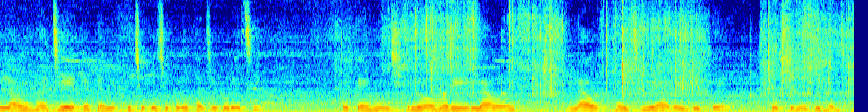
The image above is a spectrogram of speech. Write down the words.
লাউ ভাজি, এটাকে আমি কুচি কুচি করে ভাজি করেছি। তো কেমন ছিল আমার এই লাউ লাউ ভাজি আর এইদিকে কচুলতি ভাজি?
